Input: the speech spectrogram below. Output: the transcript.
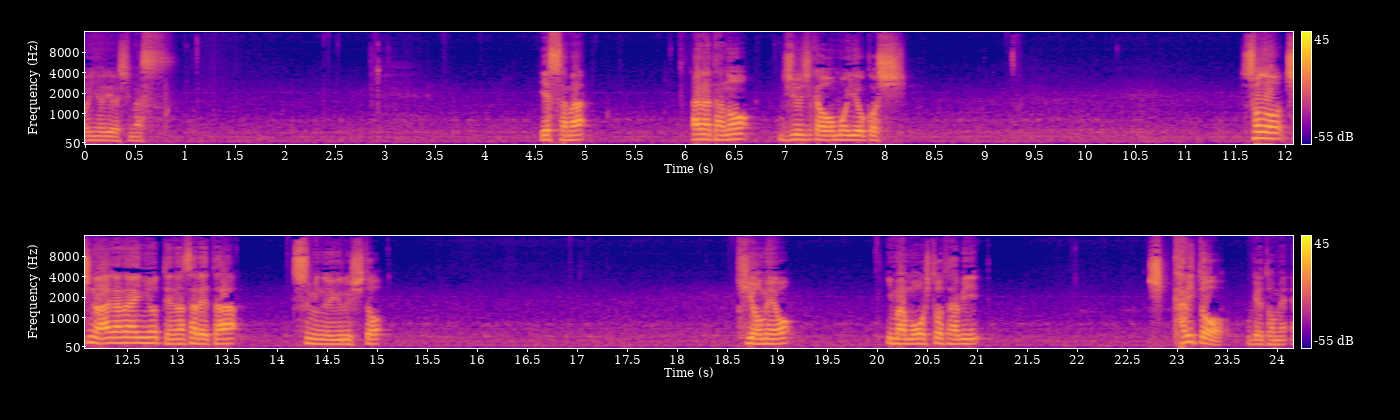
お祈りをします。イエス様あなたの十字架を思い起こしその地の贖いによってなされた罪の許しと清めを今もうひとたびしっかりと受け止め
